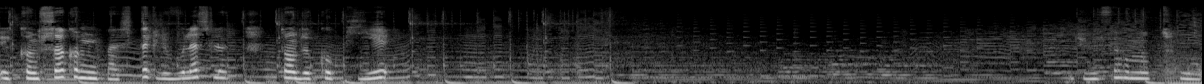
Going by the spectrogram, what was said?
Et comme ça, comme une pastèque, je vous laisse le temps de copier. Je vais faire maintenant.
